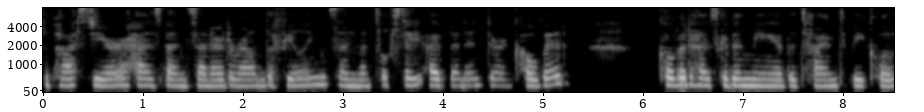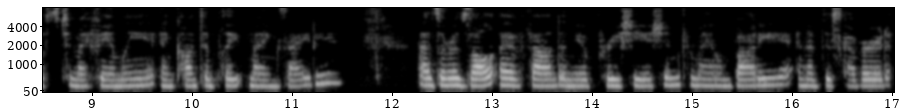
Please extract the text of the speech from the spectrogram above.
the past year has been centered around the feelings and mental state I've been in during COVID. COVID has given me the time to be close to my family and contemplate my anxiety. As a result, I have found a new appreciation for my own body and have discovered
